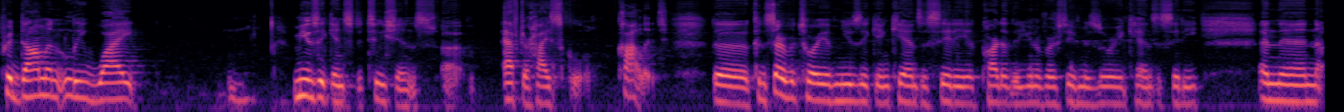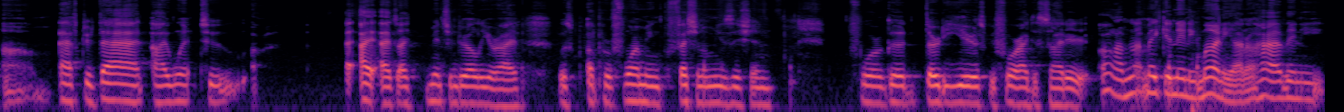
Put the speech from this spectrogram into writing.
predominantly white music institutions uh, after high school, college. The Conservatory of Music in Kansas City, part of the University of Missouri in Kansas City. And then um, after that, I went to, I, as I mentioned earlier, I was a performing professional musician for a good 30 years before I decided, oh, I'm not making any money. I don't have any,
